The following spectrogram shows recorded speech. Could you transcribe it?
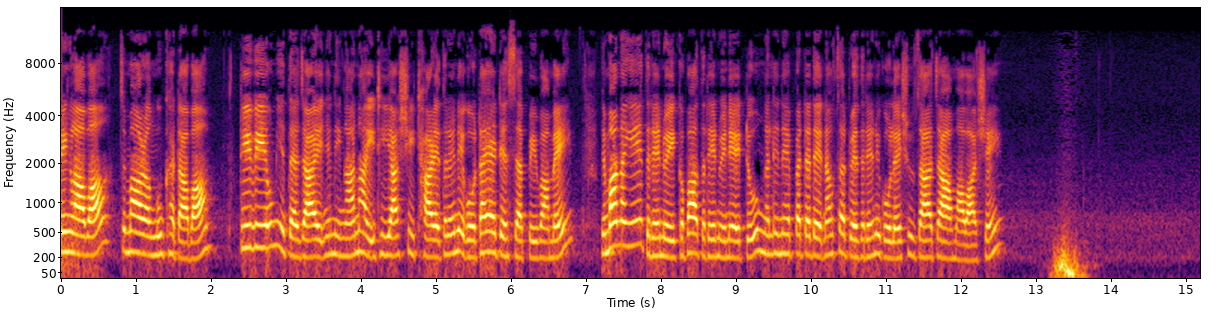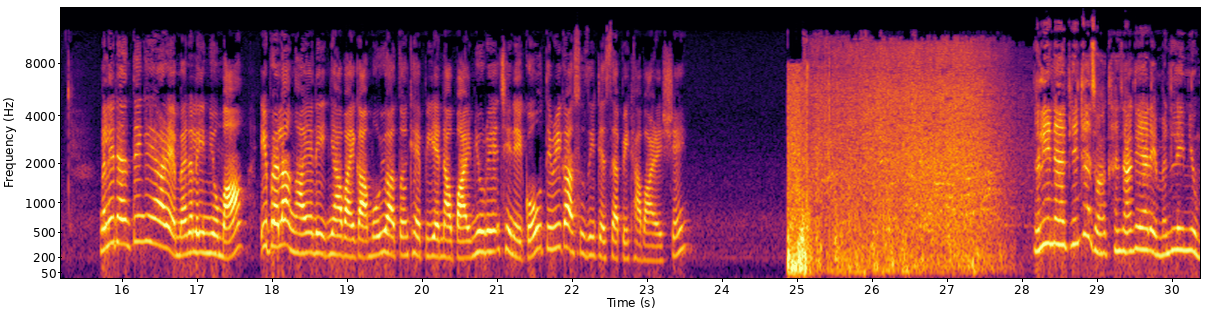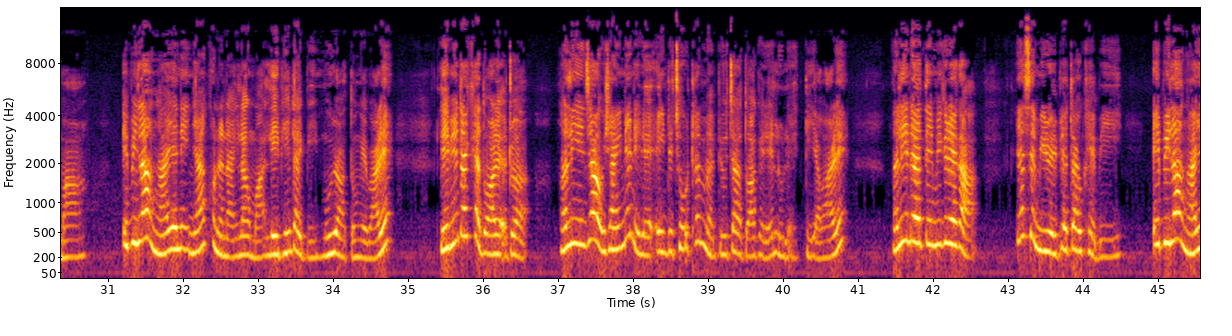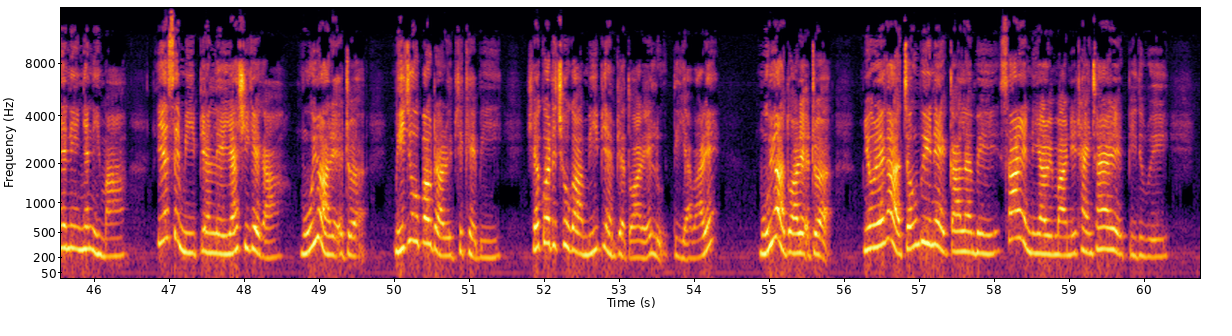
မင်္ဂလာပါကျမတော့ငုခတ်တာပါ TV ရုံးမြင့်တန်ကြားရဲ့ညနေ9:00နာရီအထိရရှိထားတဲ့သတင်းတွေကိုတိုက်ရိုက်တင်ဆက်ပေးပါမယ်မြန်မာနိုင်ငံရဲ့သတင်းတွေကမ္ဘာသတင်းတွေနဲ့အတူငလင်းနဲ့ပတ်သက်တဲ့နောက်ဆက်တွဲသတင်းတွေကိုလည်းရှုစားကြအောင်ပါပါရှင်ငလီတန်တင်ခဲ့ရတဲ့မန္တလေးမြို့မှာဧပြီလ9ရက်နေ့ညပိုင်းကမိုးရွာသွန်းခဲ့ပြီးတဲ့နောက်ပိုင်းမြို့ရင်းအခြေအနေကိုသီရိကစူးစီးတင်ဆက်ပေးထားပါတယ်ရှင်။ ငလင်တန်ပြင်းထန်စွာခန်းစားခဲ့ရတဲ့မန္တလေးမြို့မှာဧပြီလ9ရက်နေ့ည9:00နာရီလောက်မှာလေပြင်းတိုက်ပြီးမိုးရွာသွန်းခဲ့ပါတယ်။လေပြင်းတိုက်ခတ်သွားတဲ့အတွက်ငလင်ကြောက်ရိုင်နေနေတဲ့အိမ်တချို့ထပ်မံပြိုကျသွားခဲ့တယ်လို့လည်းသိရပါတယ်။ငလင်တန်တင်ပြီးကလေးကလျှက်စင်မီတွေပြတ်တောက်ခဲ့ပြီးဧပြီလ9ရက်နေ့ညနေမှာလျှက်စင်မီပြန်လည်ရရှိခဲ့ကမိုးရွာတဲ့အတွက်မီးကြိုးပေါက်တာတွေဖြစ်ခဲ့ပြီးရက်ွက်တချို့ကမီးပြန်ပြတ်သွားတယ်လို့သိရပါတယ်။မိုးရွာသွားတဲ့အတွက် မြို့ရဲကကျုံးပေးနဲ့ကားလမ်းပေးစတဲ့နေရာတွေမှာနေထိုင်ကြရတဲ့ပြည်သူတွေ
